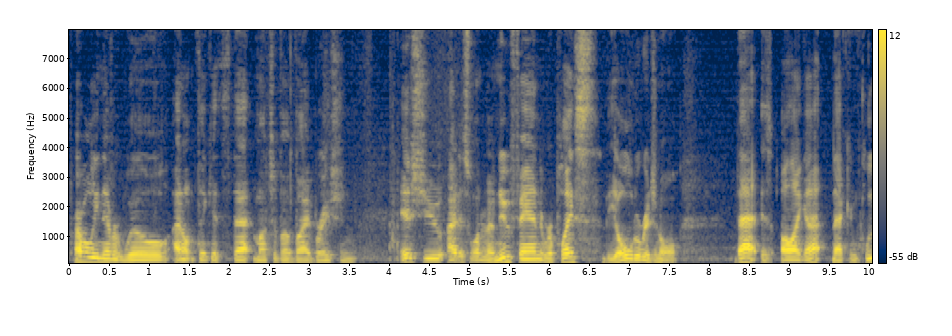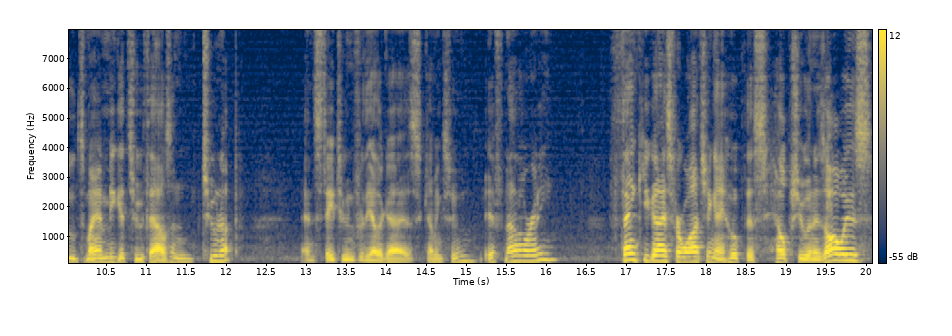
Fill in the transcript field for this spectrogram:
Probably never will. I don't think it's that much of a vibration issue. I just wanted a new fan to replace the old original. That is all I got. That concludes my Amiga 2000 tune-up. And stay tuned for the other guys coming soon, if not already. Thank you guys for watching. I hope this helps you, and as always,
